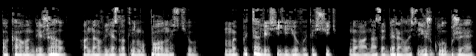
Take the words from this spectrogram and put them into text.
Пока он бежал, она влезла к нему полностью. Мы пытались ее вытащить, но она забиралась лишь глубже.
